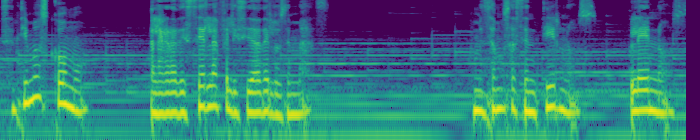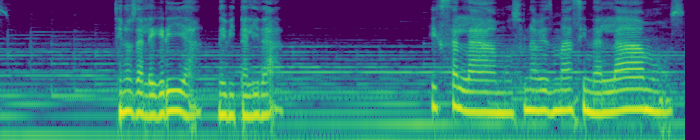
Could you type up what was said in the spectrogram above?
Sentimos cómo, al agradecer la felicidad de los demás, comenzamos a sentirnos plenos, llenos de alegría, de vitalidad. Exhalamos, una vez más inhalamos,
